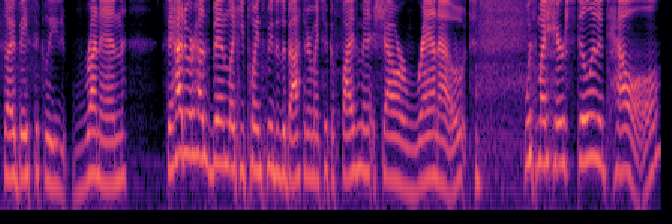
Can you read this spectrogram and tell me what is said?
So I basically run in, say hi to her husband. Like, he points me to the bathroom. I took a five minute shower, ran out with my hair still in a towel,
